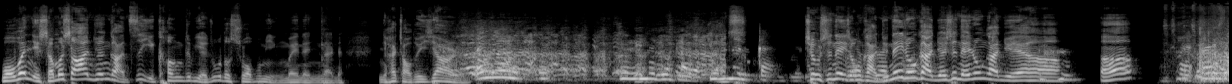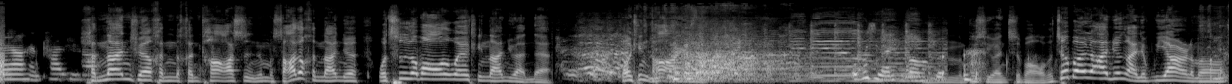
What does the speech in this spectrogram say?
我问你什么是安全感，自己吭哧瘪住都说不明白呢。你在这，你还找对象呢？就是那种感，就是那种感觉，就是那种感觉，那种感觉是哪种感觉 啊、啊？很安全呀，很踏实啊。很安全，很很踏实，那么啥都很安全。我吃个包子我也挺安全的，我挺踏实的。我不喜欢吃包子，嗯，不喜欢吃包子，这不安全感就不一样了吗？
